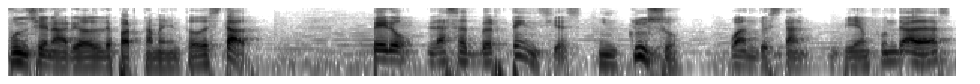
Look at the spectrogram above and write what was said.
funcionario del Departamento de Estado. Pero las advertencias, incluso cuando están bien fundadas,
